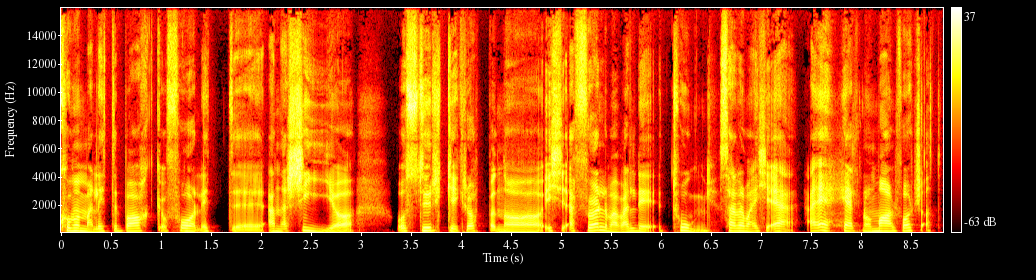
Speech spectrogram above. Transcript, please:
komme meg litt tilbake og få litt uh, energi og, og styrke i kroppen og ikke, jeg føler meg veldig tung, selv om jeg ikke er Jeg er helt normal fortsatt.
